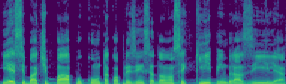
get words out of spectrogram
E esse bate-papo conta com a presença da nossa equipe em Brasília.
